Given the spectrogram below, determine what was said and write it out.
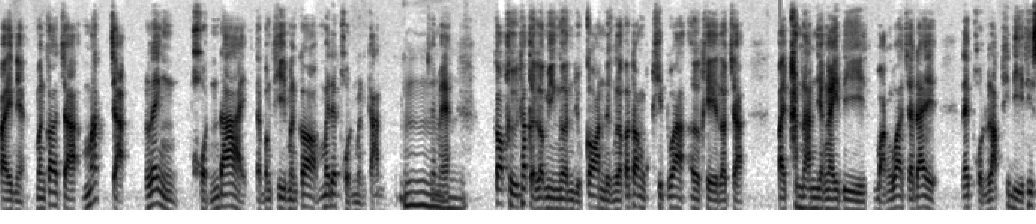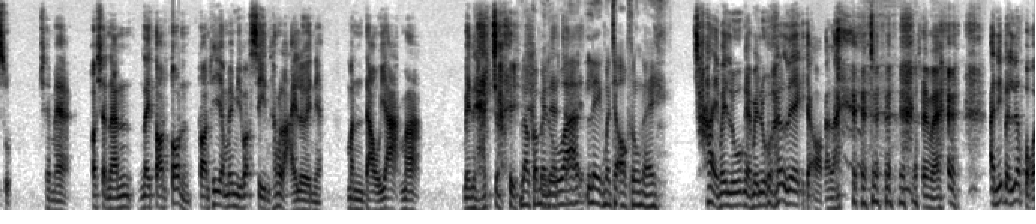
ไปเนี่ย มันก็จะมักจะเร่งผลได้ แต่บางทีมันก็ไม่ได้ผลเหมือนกันอืใช่ไหมก็คือถ้าเกิดเรามีเงินอยู่ก้อนหนึ่งเราก็ต้องคิดว่าเออโอเคเราจะ ไปพนันยังไงดี หวังว่าจะได้ได้ผลลัพธ์ที่ดีที่สุดใช่ไหมเพราะฉะนั้นในตอนต้นตอนที่ยังไม่มีวัคซีนทั้งหลายเลยเนี่ย มันเดายากมาก ไม่แน่ใจ เราก็ไม่รู้ว่าแน่ใจเลขมันจะออกตรงไหน ใช่ไม่รู้ไงไม่รู้ว่าเลขจะออกอะไร ใช่ไหมอันนี้เป็นเรื่องปก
